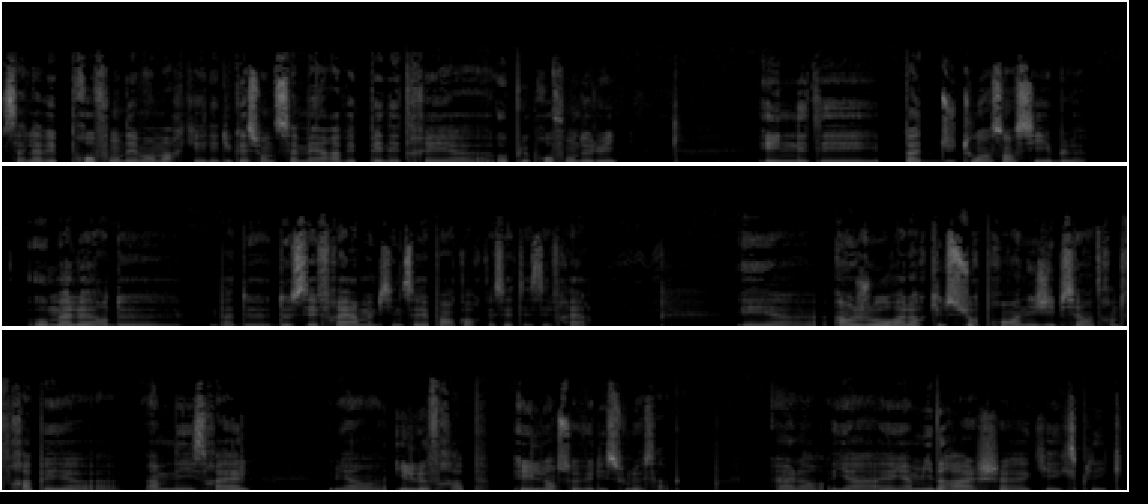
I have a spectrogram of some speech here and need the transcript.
ça l'avait profondément marqué. L'éducation de sa mère avait pénétré euh, au plus profond de lui. Et il n'était pas du tout insensible au malheur de, bah, de, ses frères, même s'il ne savait pas encore que c'était ses frères. Et euh, un jour, alors qu'il surprend un Égyptien en train de frapper euh, un Bné Israël, eh bien, il le frappe et il l'ensevelit sous le sable. Alors, il y a, y a, un midrash qui explique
